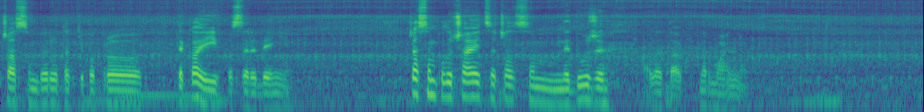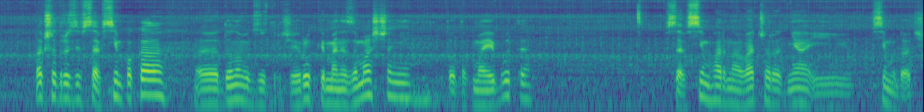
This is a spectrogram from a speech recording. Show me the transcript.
часом беру так, типу, протикаю їх посередині. Часом виходить, часом не дуже, але так, нормально. Так що, друзі, все. Всім пока. Е, До нових зустрічей. Руки в мене замащені, то так має бути. Все, всім гарного вечора, дня і всім удачі.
